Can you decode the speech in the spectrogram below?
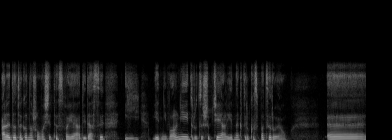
ale do tego noszą właśnie te swoje adidasy i jedni wolniej, drudzy szybciej, ale jednak tylko spacerują. Eee,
